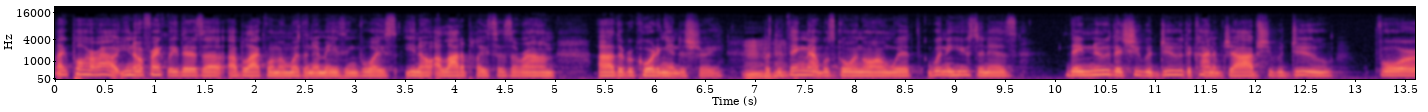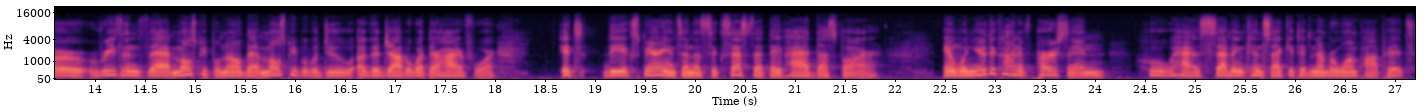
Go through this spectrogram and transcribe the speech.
like pull her out. You know, frankly, there's a, a black woman with an amazing voice, you know, a lot of places around uh, the recording industry. But the thing that was going on with Whitney Houston is they knew that she would do the kind of job she would do for reasons that most people know that most people would do a good job at what they're hired for. It's the experience and the success that they've had thus far. And when you're the kind of person who has seven consecutive number one pop hits,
